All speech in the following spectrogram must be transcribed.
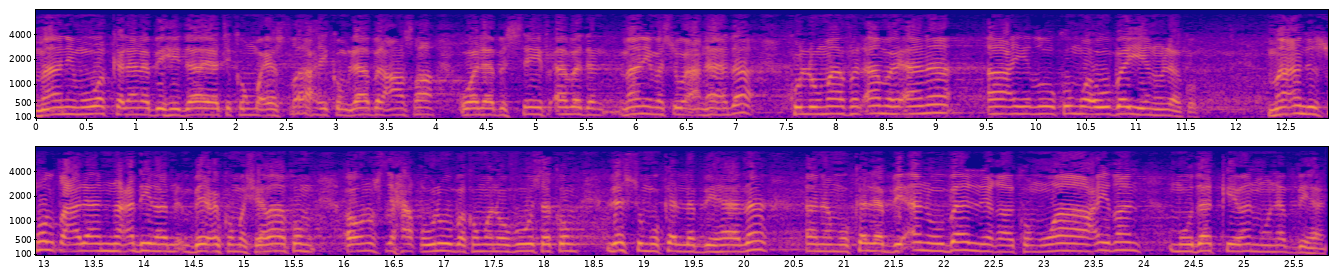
ماني موكل أنا بهدايتكم وإصلاحكم لا بالعصا ولا بالسيف أبدا. ماني مسؤول عن هذا. كل ما في الأمر أنا أعظكم وأبين لكم. ما عندي سلطة على أن نعدل بيعكم وشراكم أو نصلح قلوبكم ونفوسكم لست مكلف بهذا. أنا مكلف بأن أبلغكم واعظا مذكرا منبها.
